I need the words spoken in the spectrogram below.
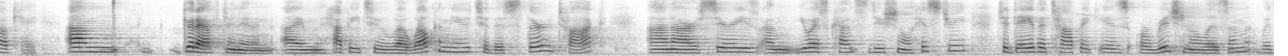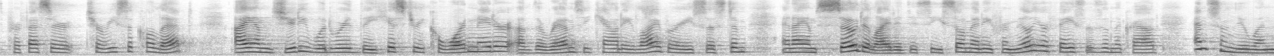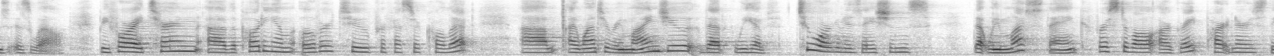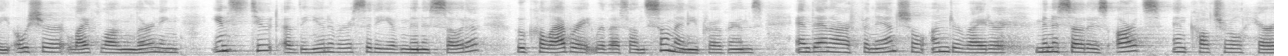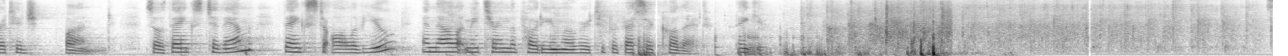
Okay. Um, good afternoon. I'm happy to uh, welcome you to this third talk on our series on U.S. constitutional history. Today the topic is originalism with Professor Teresa Collett. I am Judy Woodward, the history coordinator of the Ramsey County Library System, and I am so delighted to see so many familiar faces in the crowd and some new ones as well. Before I turn uh, the podium over to Professor Collett, um, I want to remind you that we have two organizations that we must thank. First of all, our great partners, the Osher Lifelong Learning Institute of the University of Minnesota, who collaborate with us on so many programs, and then our financial underwriter, Minnesota's Arts and Cultural Heritage Fund. So thanks to them, thanks to all of you, and now let me turn the podium over to Professor Collett. Thank you.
